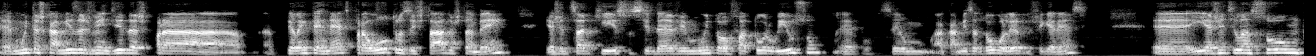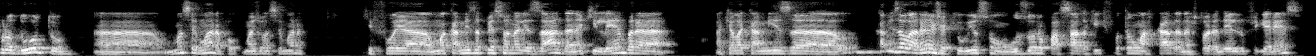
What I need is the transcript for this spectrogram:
É, muitas camisas vendidas pra, pela internet para outros estados também. E a gente sabe que isso se deve muito ao fator Wilson, é, por ser um, a camisa do goleiro do Figueirense. É, e a gente lançou um produto há uma semana, pouco mais de uma semana, que foi a, uma camisa personalizada, né, que lembra aquela camisa camisa laranja que o Wilson usou no passado aqui, que ficou tão marcada na história dele no Figueirense.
